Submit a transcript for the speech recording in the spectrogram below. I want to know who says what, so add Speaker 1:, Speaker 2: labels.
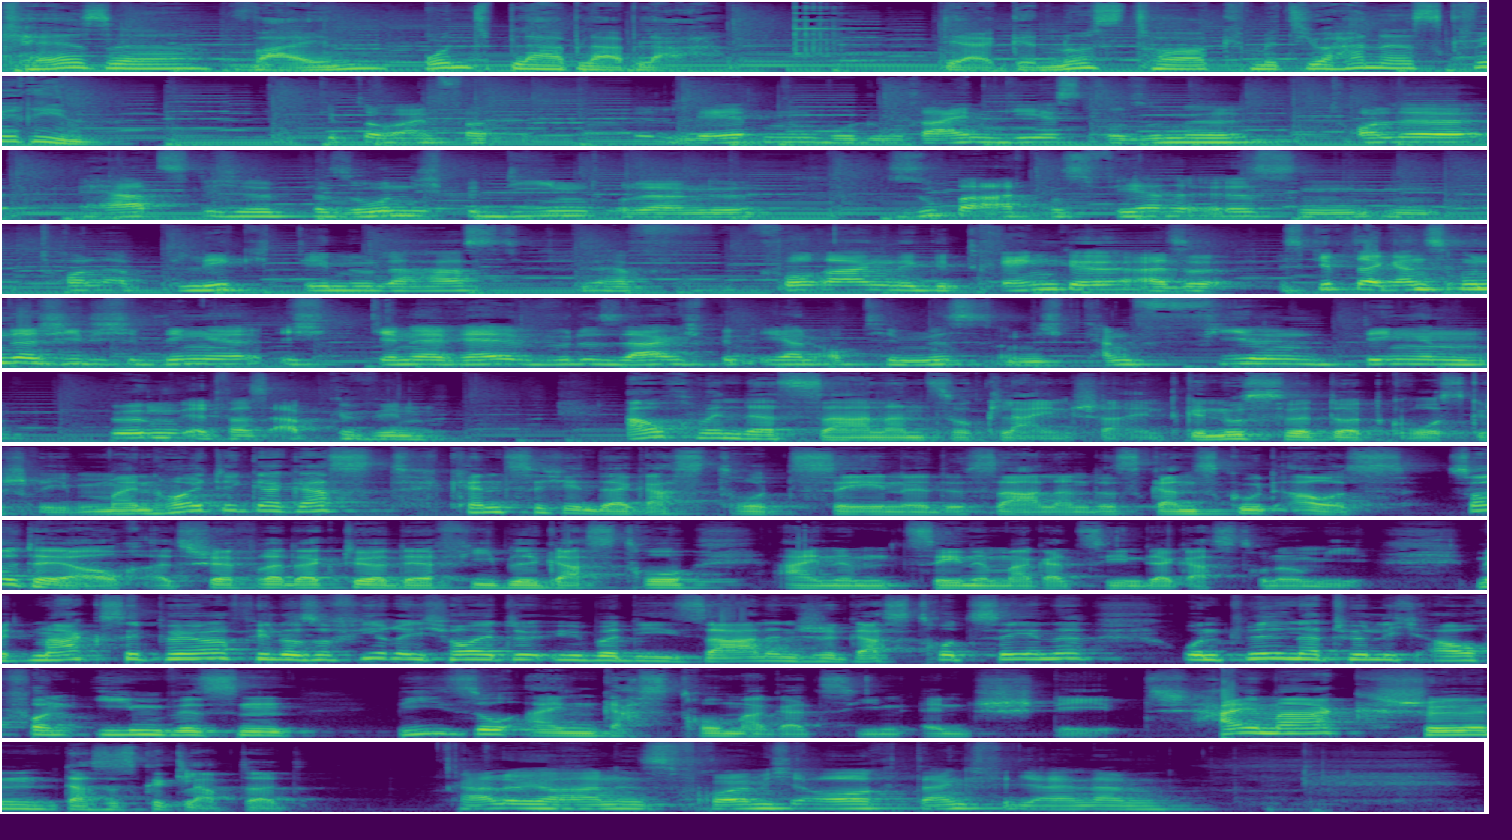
Speaker 1: Käse, Wein und bla bla bla. Der Genusstalk mit Johannes Querin.
Speaker 2: Es gibt auch einfach Läden, wo du reingehst, wo so eine tolle, herzliche Person dich bedient oder eine super Atmosphäre ist, ein, ein toller Blick, den du da hast, hervorragende Getränke. Also es gibt da ganz unterschiedliche Dinge. Ich generell würde sagen, ich bin eher ein Optimist und ich kann vielen Dingen irgendetwas abgewinnen.
Speaker 3: Auch wenn das Saarland so klein scheint, Genuss wird dort groß geschrieben. Mein heutiger Gast kennt sich in der Gastrozene des Saarlandes ganz gut aus. Sollte er auch als Chefredakteur der Fibel Gastro, einem Szenemagazin der Gastronomie. Mit Marc Sepeur philosophiere ich heute über die saarländische Gastrozene und will natürlich auch von ihm wissen, wie so ein Gastromagazin entsteht. Hi Marc, schön, dass es geklappt hat.
Speaker 2: Hallo Johannes, freue mich auch. Danke für die Einladung.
